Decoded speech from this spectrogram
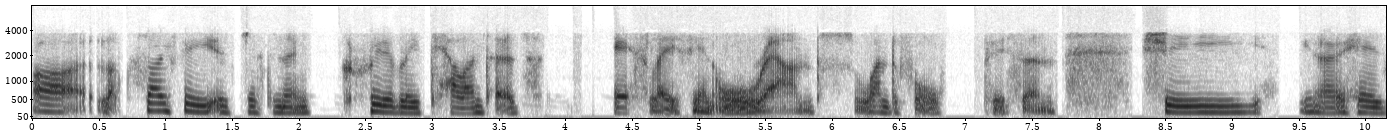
Oh, look, Sophie is just an incredibly talented athlete and all-round wonderful person. She, you know, has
